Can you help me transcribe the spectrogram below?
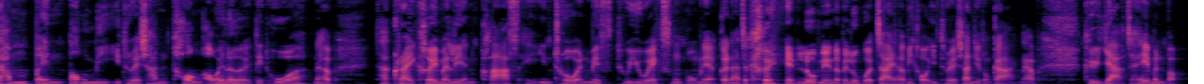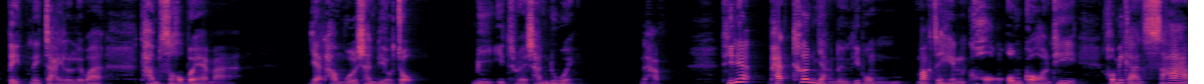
จำเป็นต้องมี iteration ท่องเอาไว้เลยติดหัวนะครับ ถ้าใครเคยมาเรียนคลาส intro and myth to UX ของผมเนี่ย ก็น่าจะเคยเห็นรูปนี้นะเป็นรูปหัวใจ แล้วมีเขา iteration อยู่ตรงกลางนะครับ คืออยากจะให้มันแบบติดในใจเราเลยว่าทำซอฟต์แวร์มา อย่าทำเวอร์ชันเดียวจบ มี iteration ด้วยนะครับ ทีเนี้ย pattern อย่างหนึ่งที่ผมมักจะเห็นขององค์กรที่เขามีการสร้าง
